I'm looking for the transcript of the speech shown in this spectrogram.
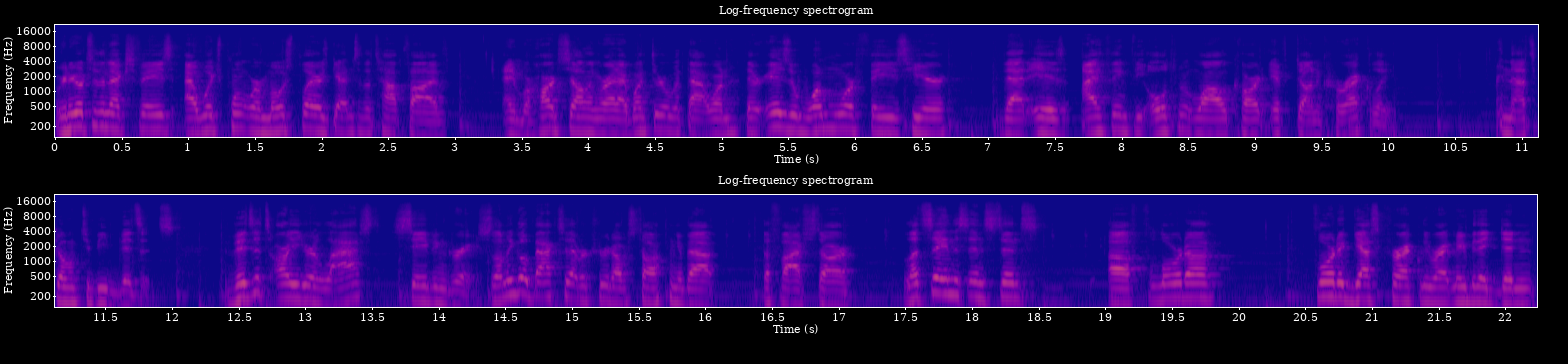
We're going to go to the next phase, at which point where most players get into the top five and we're hard selling, right? I went through it with that one. There is one more phase here that is, I think, the ultimate wild card if done correctly. And that's going to be visits. Visits are your last saving grace. So let me go back to that recruit I was talking about, the five star. Let's say in this instance, uh, Florida, Florida guessed correctly, right? Maybe they didn't.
